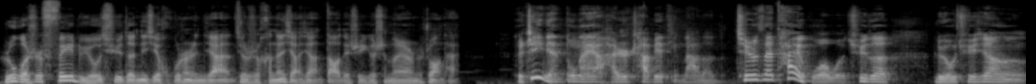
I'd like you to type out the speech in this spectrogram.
如果是非旅游区的那些湖上人家，就是很难想象到底是一个什么样的状态。对这一点，东南亚还是差别挺大的。其实，在泰国我去的旅游区，像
